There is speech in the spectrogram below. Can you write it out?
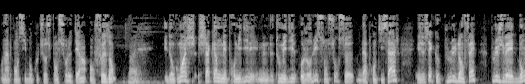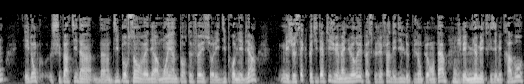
on apprend aussi beaucoup de choses, je pense, sur le terrain en faisant. Ouais. Et donc moi, chacun de mes premiers deals et même de tous mes deals aujourd'hui sont source d'apprentissage. Et je sais que plus j'en fais, plus je vais être bon. Et donc, je suis parti d'un 10%, on va dire, moyen de portefeuille sur les 10 premiers biens mais je sais que petit à petit, je vais m'améliorer parce que je vais faire des deals de plus en plus rentables. Mmh. Je vais mieux maîtriser mes travaux.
